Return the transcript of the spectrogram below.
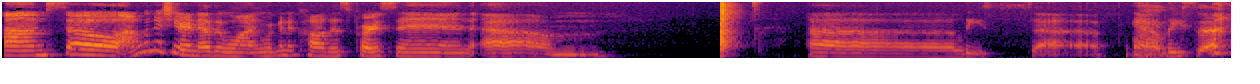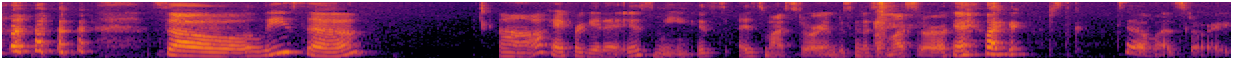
Um, so I'm gonna share another one. We're gonna call this person um, uh, Lisa. Yeah, Lisa. so Lisa. Uh, okay, forget it. It's me. It's it's my story. I'm just gonna tell my story. Okay, like I'm just gonna tell my story.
